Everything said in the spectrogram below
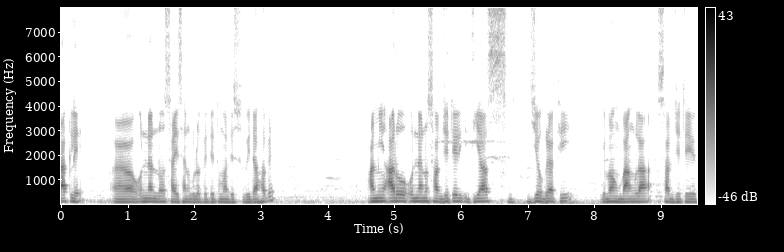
রাখলে অন্যান্য সাজেশানগুলো পেতে তোমাদের সুবিধা হবে। আমি আরও অন্যান্য সাবজেক্টের ইতিহাস জিওগ্রাফি এবং বাংলা সাবজেক্টের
